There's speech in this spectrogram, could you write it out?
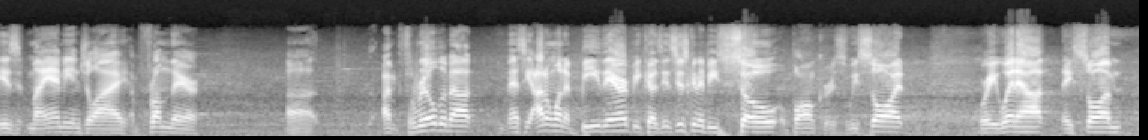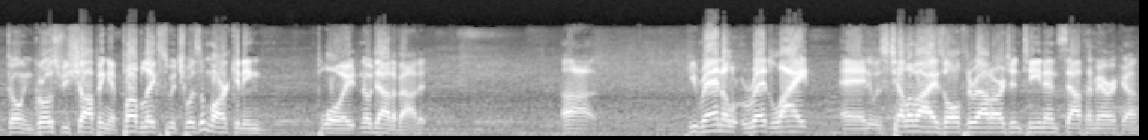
is Miami in July. I'm from there. Uh, I'm thrilled about Messi. I don't want to be there because it's just going to be so bonkers. We saw it where he went out. They saw him going grocery shopping at Publix, which was a marketing ploy, no doubt about it. Uh, he ran a red light, and it was televised all throughout Argentina and South America.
